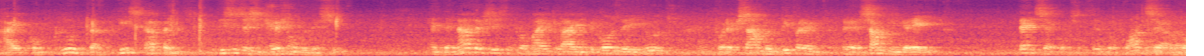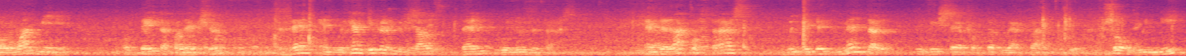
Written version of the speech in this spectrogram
I conclude that this happens, this is a situation with the ship, and another system from my client, because they use, for example, different uh, sampling rate, 10 seconds instead of one second or one minute of data collection, then, and we have different results, then we lose the trust. And the lack of trust will be detrimental to this effort that we are trying to do. So we need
